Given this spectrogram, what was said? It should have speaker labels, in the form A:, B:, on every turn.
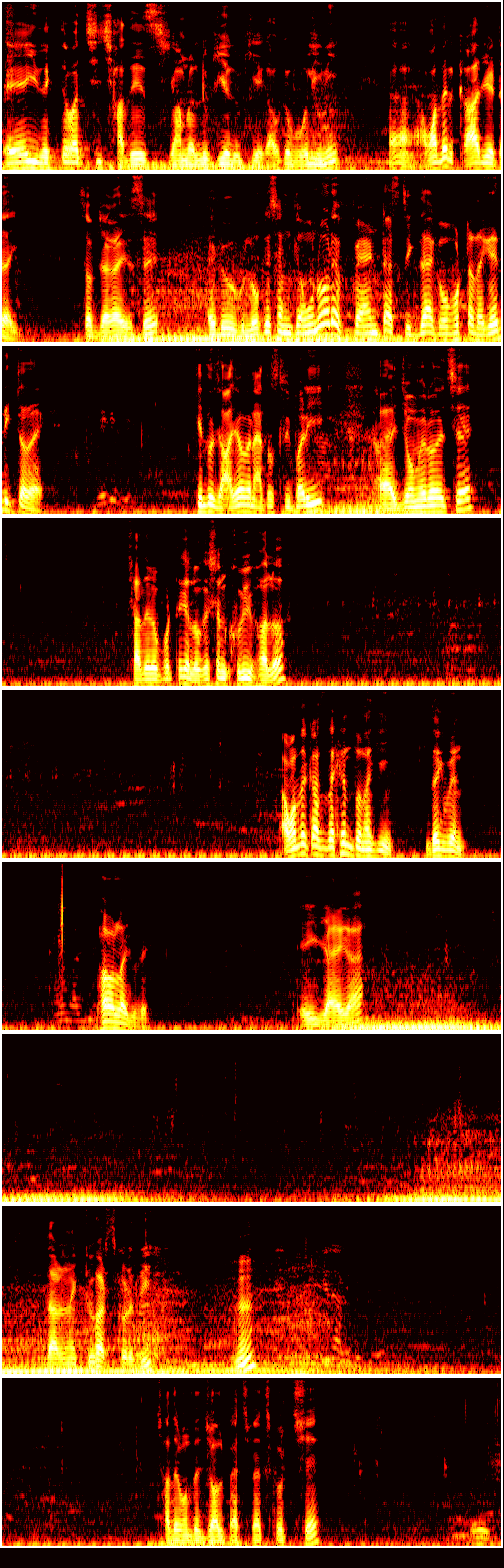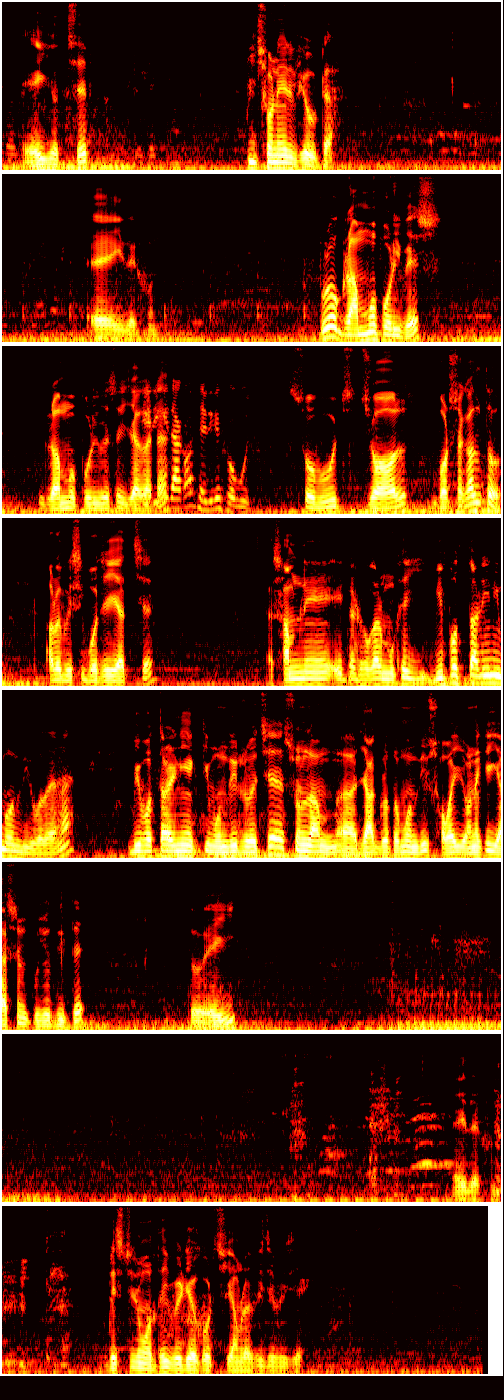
A: এই দেখতে পাচ্ছি ছাদে এসছি, আমরা লুকিয়ে লুকিয়ে, কাউকে বলিনি। হ্যাঁ আমাদের কাজ এটাই, সব জায়গায় এসে একটু লোকেশন কেমন? ওরে ফ্যান্টাস্টিক দেখ, ওপরটা দেখ, এদিকটা দেখ। কিন্তু যা যাবে না, এত স্লিপারি জমে রয়েছে। ছাদের ওপর থেকে লোকেশন খুবই ভালো। আমাদের কাজ দেখেন তো নাকি? দেখবেন? ভালো লাগবে। এই জায়গা। দাঁড়ান একটু হার্স করে দিই। হুম? ছাদের মধ্যে জল প্যাচ প্যাচ করছে। এই হচ্ছে পিছনের ভিউটা এই দেখুন। পুরো গ্রাম্য পরিবেশ। গ্রাম্য পরিবেশ এই জায়গাটা।
B: সবুজ।
A: সবুজ জল বর্ষাকাল তো আরও বেশি বোঝাই যাচ্ছে। সামনে এটা ঢোকার মুখেই বিপত্তারিণী মন্দির বোধ না? বিপত্তারিণী একটি মন্দির রয়েছে, শুনলাম জাগ্রত মন্দির, সবাই অনেকেই আসেন পুজো দিতে। তো এই। এই দেখুন, বৃষ্টির মধ্যেই ভিডিও করছি আমরা ভিজে ভিজে।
